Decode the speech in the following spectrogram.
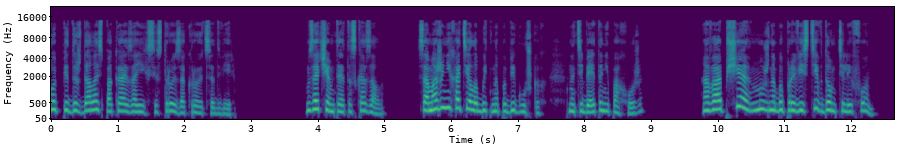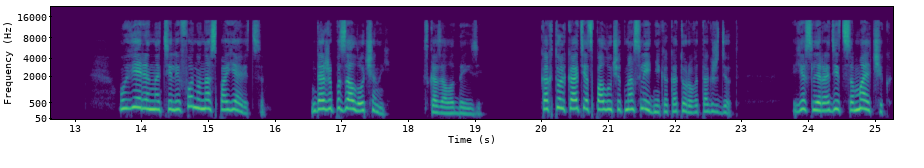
Поппи дождалась, пока за их сестрой закроется дверь. «Зачем ты это сказала? Сама же не хотела быть на побегушках. На тебя это не похоже. А вообще, нужно бы провести в дом телефон». Уверена, телефон у нас появится. Даже позолоченный, — сказала Дейзи. Как только отец получит наследника, которого так ждет. Если родится мальчик,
